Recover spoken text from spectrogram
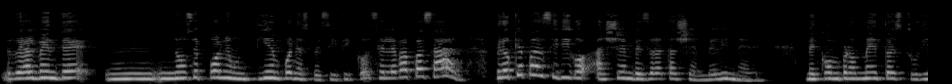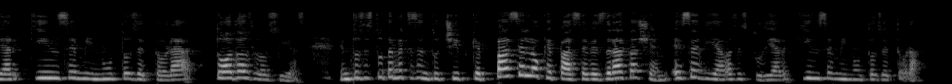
realmente no se pone un tiempo en específico, se le va a pasar. Pero ¿qué pasa si digo Hashem Bezrat Hashem Belineder? me comprometo a estudiar 15 minutos de Torah todos los días. Entonces tú te metes en tu chip que pase lo que pase, Besdrat Hashem, ese día vas a estudiar 15 minutos de Torah.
